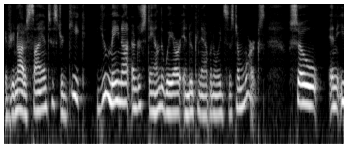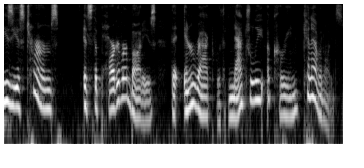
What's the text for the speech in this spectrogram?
If you're not a scientist or geek, you may not understand the way our endocannabinoid system works. So, in easiest terms, it's the part of our bodies that interact with naturally occurring cannabinoids.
